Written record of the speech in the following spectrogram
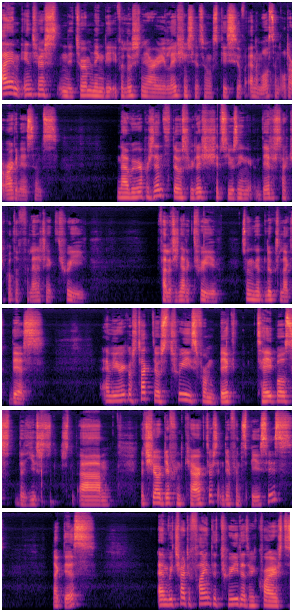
I am interested in determining the evolutionary relationships among species of animals and other organisms. Now we represent those relationships using a data structure called the phylogenetic tree, phylogenetic tree, something that looks like this. And we reconstruct those trees from big tables that use um, that show different characters in different species, like this. And we try to find the tree that requires the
